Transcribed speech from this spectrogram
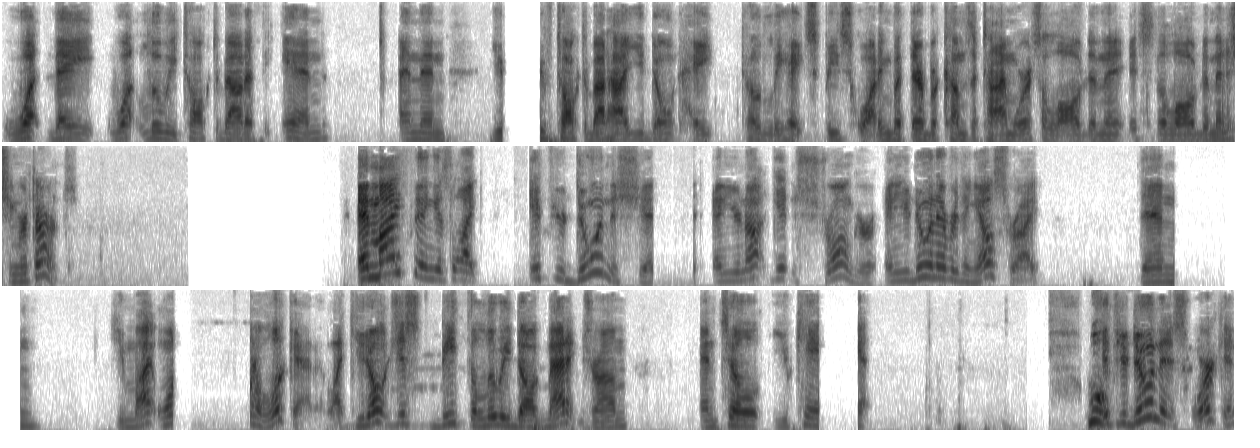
what they what Louie talked about at the end, and then you, you've talked about how you don't hate totally hate speed squatting, but there becomes a time where it's a law of dimin- it's the law of diminishing returns. And my thing is like, if you're doing this shit and you're not getting stronger and you're doing everything else right, then you might want to look at it. Like you don't just beat the Louie dogmatic drum until you can't. Well- if you're doing this, working.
